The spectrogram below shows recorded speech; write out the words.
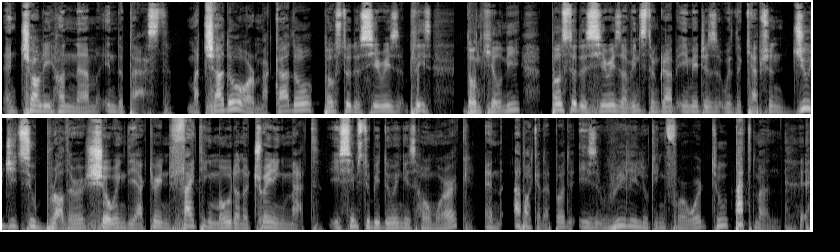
and Charlie Hunnam in the past. Machado or Macado posted a series, please don't kill me, posted a series of Instagram images with the caption Jiu Jitsu brother showing the actor in fighting mode on a training mat. He seems to be doing his homework, and Abracadapod is really looking forward to Batman.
